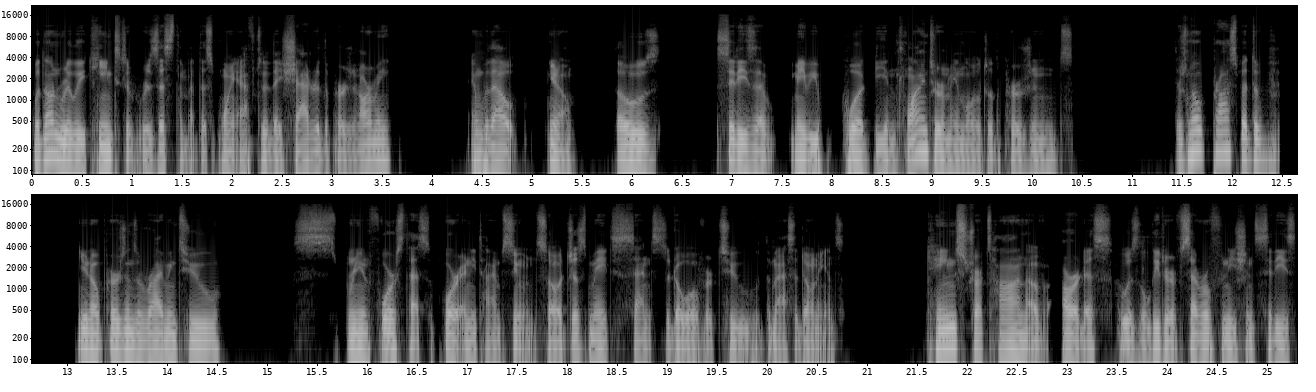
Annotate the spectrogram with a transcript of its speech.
with none really keen to resist them at this point after they shattered the Persian army, and without, you know, those cities that maybe would be inclined to remain loyal to the Persians, there's no prospect of, you know, Persians arriving to reinforce that support anytime soon. So it just made sense to go over to the Macedonians. King Straton of Aradus, who was the leader of several Phoenician cities,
